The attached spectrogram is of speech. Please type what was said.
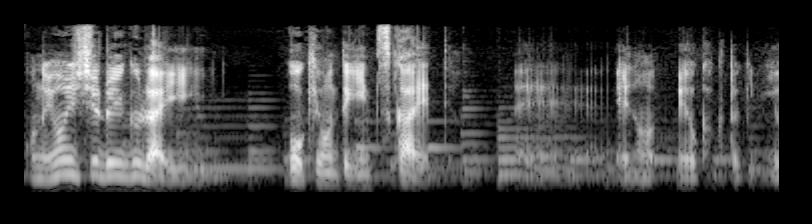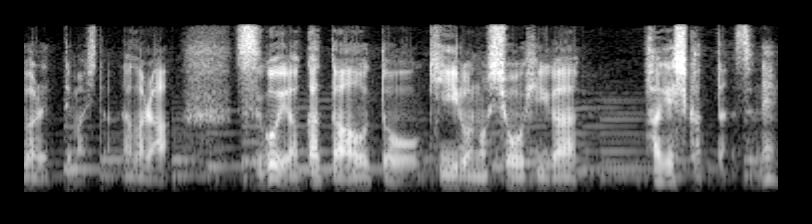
この4種類ぐらいを基本的に使えて、えー、絵の絵を描く時に言われてました。だからすごい赤と青と黄色の消費が激しかったんですよね。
